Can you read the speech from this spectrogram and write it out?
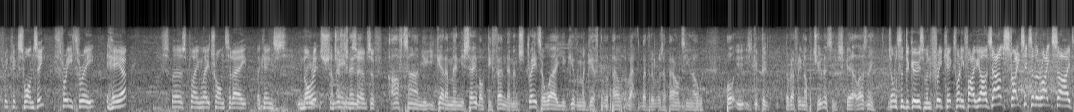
Free kick Swansea, 3 3 here. Spurs playing later on today against Norwich, and just in terms of half time, you, you get them and you say about defending, and straight away you give them a gift of a penalty, well, whether it was a penalty, you know, but you, you give the, the referee an opportunity, Skrtel, hasn't he? Jonathan de Guzman, free kick 25 yards out, strikes it to the right side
